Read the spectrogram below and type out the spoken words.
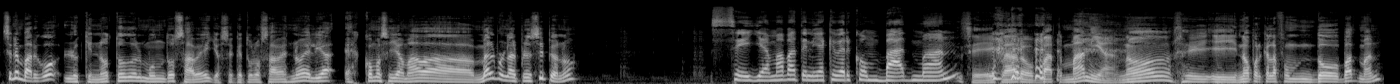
Sin embargo, lo que no todo el mundo sabe, yo sé que tú lo sabes Noelia, es cómo se llamaba Melbourne al principio, ¿no? Se llamaba, tenía que ver con Batman. Sí, claro, Batmania, ¿no? Y, no porque la fundó Batman,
